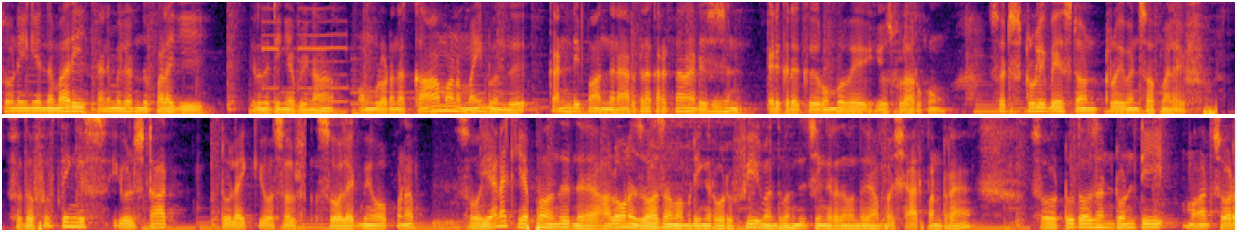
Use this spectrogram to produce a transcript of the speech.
ஸோ நீங்கள் இந்த மாதிரி தனிமையிலேருந்து பழகி இருந்துட்டீங்க அப்படின்னா உங்களோட அந்த காமான மைண்ட் வந்து கண்டிப்பாக அந்த நேரத்தில் கரெக்டான டெசிஷன் எடுக்கிறதுக்கு ரொம்பவே யூஸ்ஃபுல்லாக இருக்கும். So it's truly based on true events of my life so the fifth thing is you will start to like yourself so let me open up so எனக்கு எப்போ வந்து இந்த அலோன் இஸ் ஆசம் அப்படிங்கிற ஒரு ஃபீல் வந்து வந்துச்சுங்கிறத வந்து நான் இப்போ ஷேர் பண்ணுறேன் ஸோ டூ தௌசண்ட் டுவெண்ட்டி மார்ச்சோட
